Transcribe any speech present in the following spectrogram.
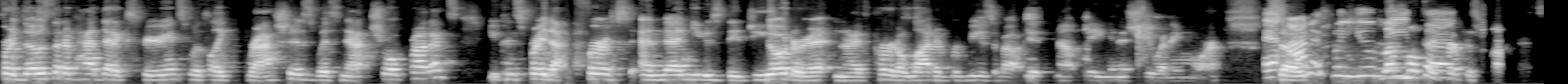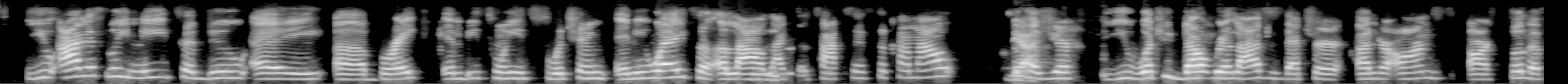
for those that have had that experience with like rashes with natural products, you can spray that first and then use the deodorant. And I've heard a lot of reviews about it not being an issue anymore. And so, honestly, you love multi-purpose to, products. You honestly need to do a, a break in between switching anyway to allow mm-hmm. like the toxins to come out because yeah. you're you what you don't realize is that your underarms are full of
